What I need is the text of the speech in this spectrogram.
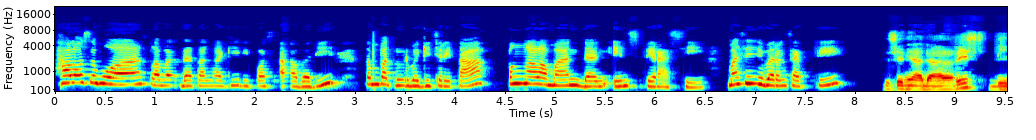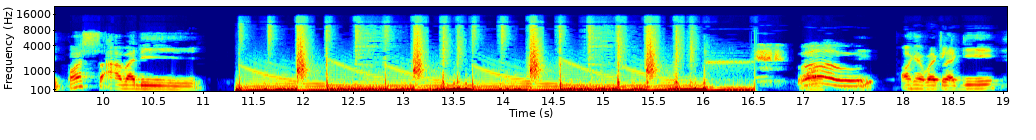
Halo semua, selamat datang lagi di Pos Abadi, tempat berbagi cerita, pengalaman, dan inspirasi. Masih bareng Septi. Di sini ada Aris di Pos Abadi. Wow. Oke, balik lagi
